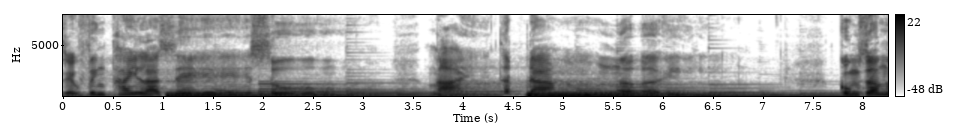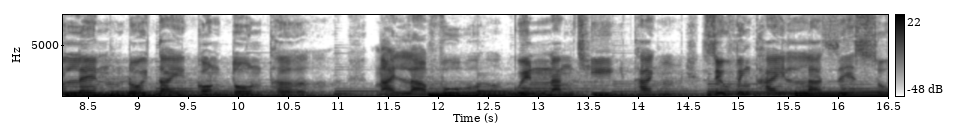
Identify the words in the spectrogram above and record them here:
Diệu vinh thay là Giêsu, Ngài thật đáng ngợi. Cùng dâng lên đôi tay con tôn thờ, Ngài là vua quyền năng trí thánh, diệu vinh thay là Giêsu,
